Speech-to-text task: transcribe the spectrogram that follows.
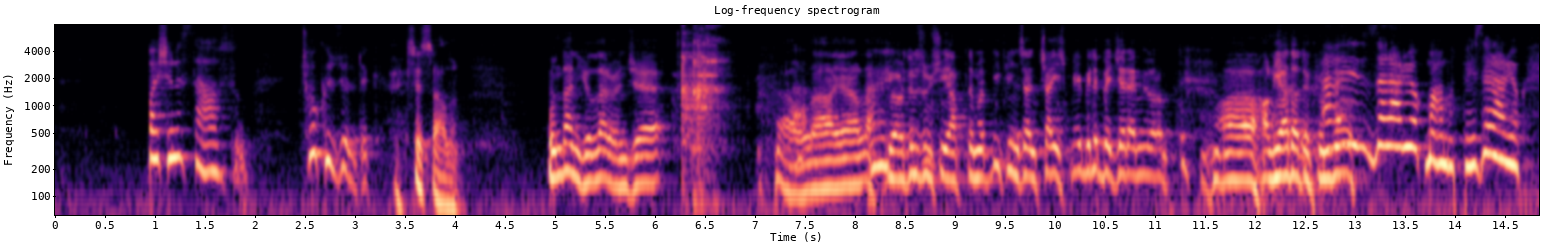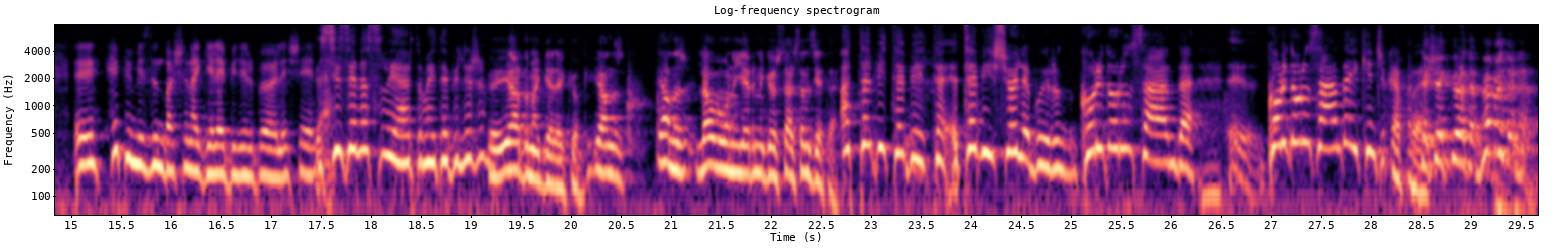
Başınız sağ olsun. Çok üzüldük. Siz sağ olun. Bundan yıllar önce... Allah ya Allah. Gördünüz mü şu yaptığımı? Bir fincan çay içmeyi bile beceremiyorum. Aa, halıya da döküldü. Ay, zarar yok Mahmut Bey zarar yok. Ee, hepimizin başına gelebilir böyle şeyler. Size nasıl yardım edebilirim? Ee, yardıma gerek yok. Yalnız yalnız lavabonun yerini gösterseniz yeter. Aa, tabii tabii ta- tabii şöyle buyurun koridorun sağında Ee, koridorun sağında ikinci kapı Teşekkür ederim. Hemen dönerim.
